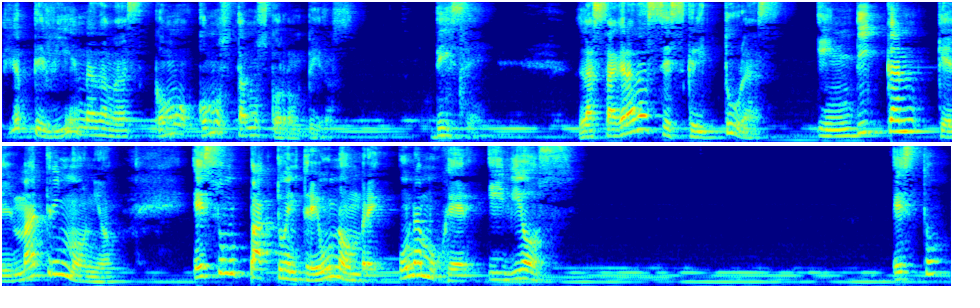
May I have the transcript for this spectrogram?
fíjate bien nada más cómo, cómo estamos corrompidos. Dice, las sagradas escrituras indican que el matrimonio es un pacto entre un hombre, una mujer y Dios. Esto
